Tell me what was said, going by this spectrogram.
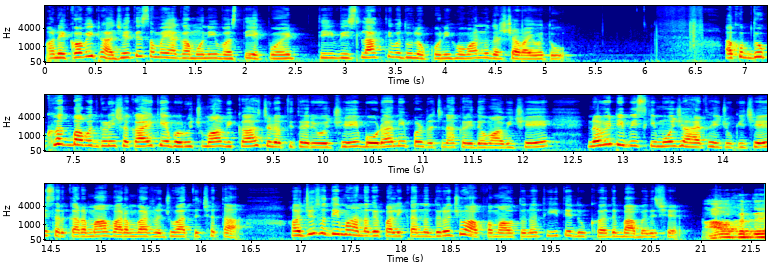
અને કવિઠા જે તે સમયે આ ગામોની વસ્તી એક પોઈન્ટથી વીસ લાખથી વધુ લોકોની હોવાનું દર્શાવાયું હતું. આ ખૂબ દુઃખદ બાબત ગણી શકાય કે ભરૂચમાં વિકાસ ઝડપથી થઈ રહ્યો છે. બોર્ડાની પણ રચના કરી દેવામાં આવી છે. નવી ટીપી સ્કીમો જાહેર થઈ ચૂકી છે. સરકારમાં વારંવાર રજૂઆત છતાં હજુ સુધી મહાનગરપાલિકાનો દરજ્જો આપવામાં આવતો નથી. તે દુઃખદ બાબત છે. આ વખતે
